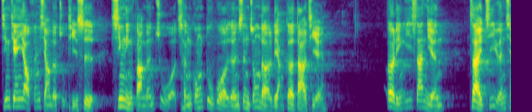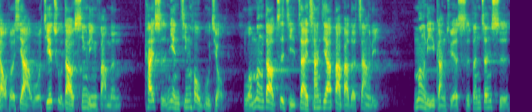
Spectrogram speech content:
今天要分享的主题是。心灵法门助我成功度过人生中的两个大劫。二零一三年，在机缘巧合下，我接触到心灵法门，开始念经后不久，我梦到自己在参加爸爸的葬礼，梦里感觉十分真实，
